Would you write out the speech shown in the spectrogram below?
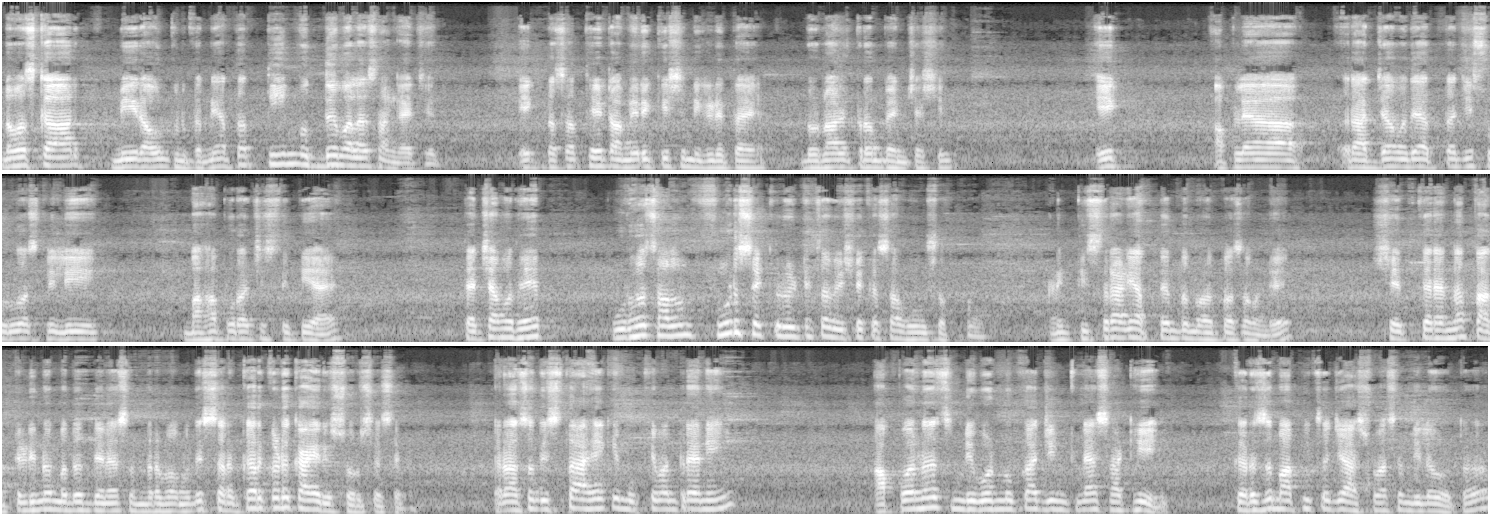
नमस्कार मी राहुल कुलकर्णी. आता तीन मुद्दे मला सांगायचे आहेत. एक तसा थेट अमेरिकेशी निगडीत आहे डोनाल्ड ट्रम्प यांच्याशी. एक आपल्या राज्यामध्ये आत्ता जी सुरू असलेली महापुराची स्थिती आहे त्याच्यामध्ये पुढं चालून फूड सिक्युरिटीचा विषय कसा होऊ शकतो? आणि तिसरा आणि अत्यंत महत्वाचं म्हणजे शेतकऱ्यांना तातडीनं मदत देण्यासंदर्भामध्ये सरकारकडे काय रिसोर्सेस आहेत? तर असं दिसतं आहे की मुख्यमंत्र्यांनी आपणच निवडणुका जिंकण्यासाठी कर्जमाफीचं जे आश्वासन दिलं होतं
